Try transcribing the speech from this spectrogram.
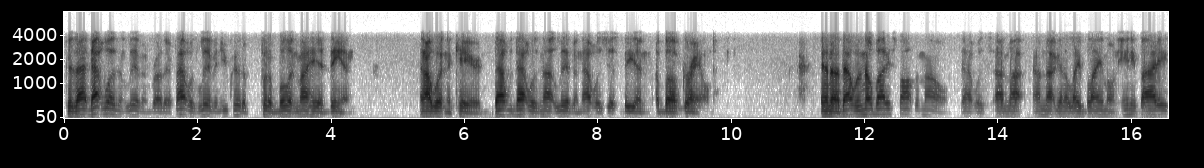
Because that that wasn't living, brother. If that was living, you could have put a bullet in my head then, and I wouldn't have cared. That that was not living. That was just being above ground. And uh, that was nobody's fault but my own. That was I'm not I'm not going to lay blame on anybody.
